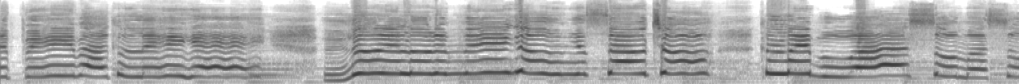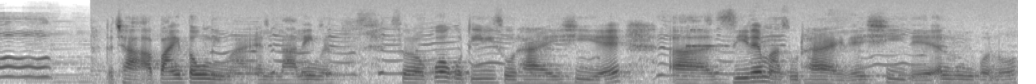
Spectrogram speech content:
လေးပေးပါကလေးရဲ့လူတွေလူတွေမင်းကမြတ်စောက်ချကလေးဘဝဆိုမဆို တခြားအပိုင်းသုံးနေမှာအဲ့လာလိမ့်မယ်ဆိုတော့ကိုယ့်ကိုတီးပြီးဆိုထားရရှိရယ်အာဈေးထဲမှာဆိုထားရလည်းရှိတယ်အဲ့လိုမျိုးပေါ့နော်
